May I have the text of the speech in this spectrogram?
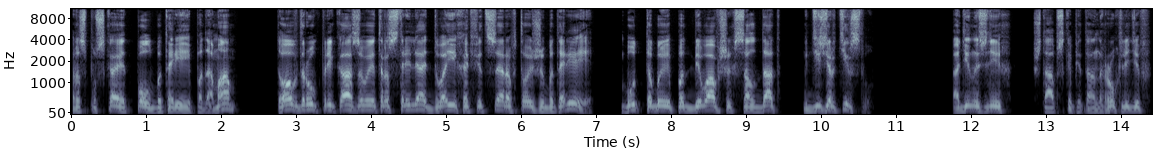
распускает пол батареи по домам, то вдруг приказывает расстрелять двоих офицеров той же батареи, будто бы подбивавших солдат к дезертирству. Один из них, штабс-капитан Рухлядев,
